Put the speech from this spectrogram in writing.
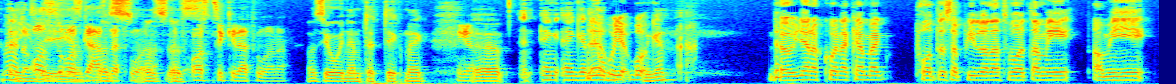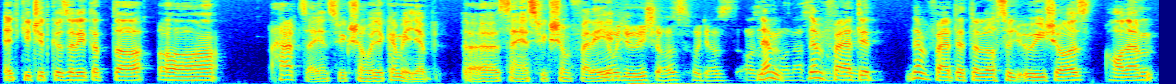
Tehát Hát az, igen, az gáz az- lett volna. az- Az, az- az, az ciki lett volna. az jó, hogy nem tették meg. Igen. Ö, en, engem De jobb... ugye, bo- igen? De ugyanakkor nekem meg pont ez a pillanat volt, ami, ami egy kicsit közelített a, a hard science fiction, vagy a keményebb uh, science fiction felé. De hogy ő is az, hogy az, az nem, volna. nem, feltét, nem feltétlenül az, hogy ő is az, hanem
